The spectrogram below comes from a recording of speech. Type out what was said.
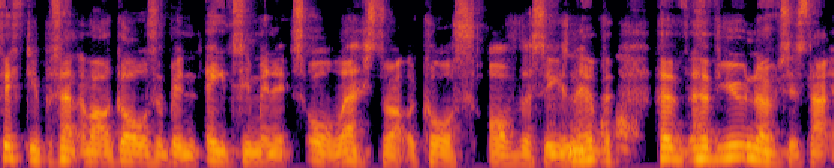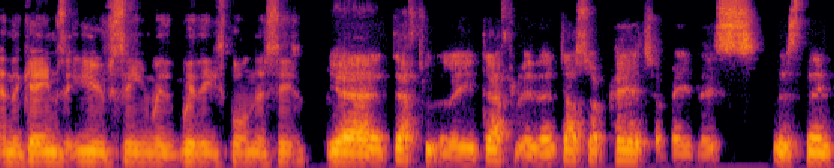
50% of our goals have been 80 minutes or less throughout the course of the season. Have, have, have you noticed that in the games that you've seen with, with Eastbourne this season? Yeah, definitely. Definitely. There does appear to be this, this thing.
